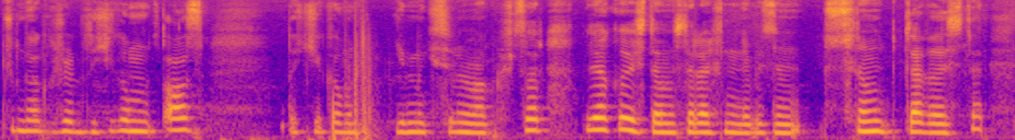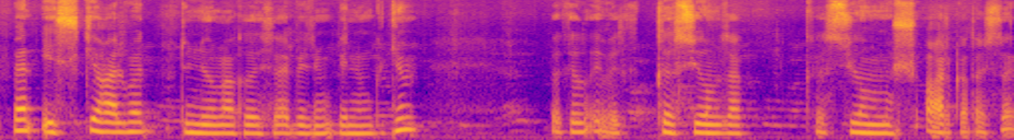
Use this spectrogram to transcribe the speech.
Çünkü arkadaşlar dakikamız az dakikamı yemek istemiyorum arkadaşlar. Bir dakika arkadaşlar mesela şimdi bizim süremiz bitti arkadaşlar. Ben eski halime dönüyorum arkadaşlar benim benim gücüm. Bakın evet kasıyormuş kasıyormuş arkadaşlar.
